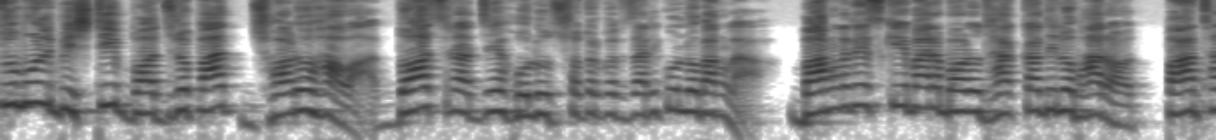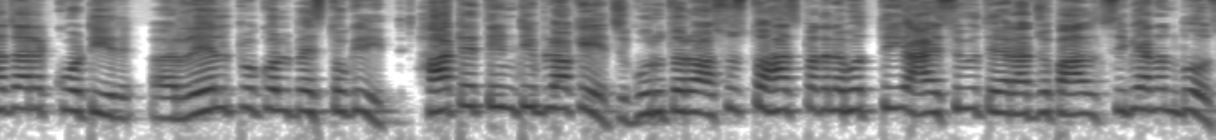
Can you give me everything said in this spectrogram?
তুমুল বৃষ্টি, বজ্রপাত, ঝড়ো হাওয়া। দশ রাজ্যে হলুদ সতর্কতা জারি করল বাংলা। বাংলাদেশকে এবার বড় ধাক্কা দিল ভারত। পাঁচ হাজার কোটির রেল প্রকল্পে স্থগিত। হাটে তিনটি ব্লকেজ, গুরুতর অসুস্থ হাসপাতালে ভর্তি, আইসিইউতে রাজ্যপাল সিবি আনন্দ বোস।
